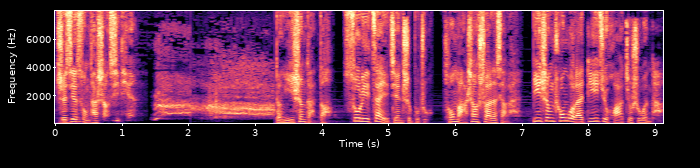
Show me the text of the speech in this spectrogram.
直接送他上西天。等医生赶到，苏丽再也坚持不住，从马上摔了下来。医生冲过来，第一句话就是问他。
